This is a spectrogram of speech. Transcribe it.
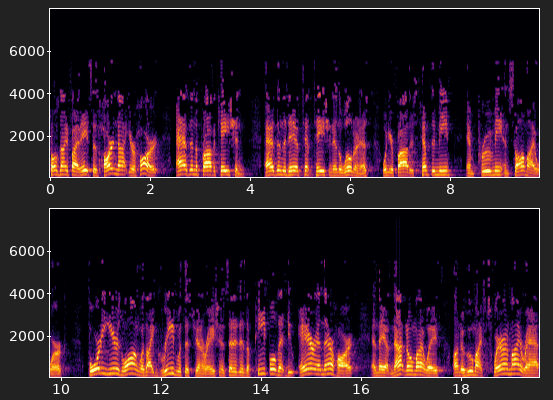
Psalms 95, 8 says, Harden not your heart as in the provocation, as in the day of temptation in the wilderness, when your fathers tempted me and proved me and saw my work. Forty years long was I grieved with this generation and said, It is a people that do err in their heart, and they have not known my ways, unto whom I swear in my wrath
